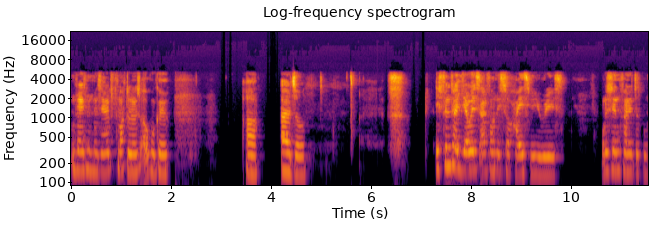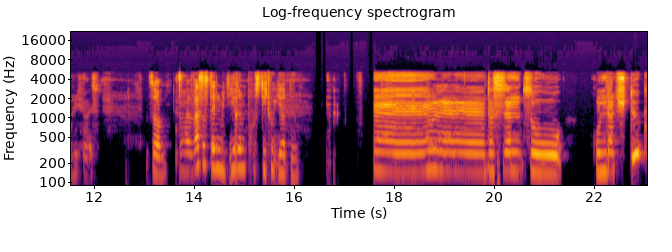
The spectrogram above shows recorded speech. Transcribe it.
und wenn ich mit mir selbst mache, dann ist auch okay. Ah, also, Ich finde halt Joey ist einfach nicht so heiß wie Reese. Und deswegen fand ich das Buch nicht heiß. so, äh, was ist denn mit ihren Prostituierten? Äh, das sind so 100 Stück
